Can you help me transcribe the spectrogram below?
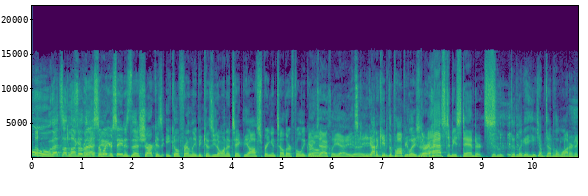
oh, that's unlucky So, for the, that so what dude. you're saying is the shark is eco-friendly because you don't want to take the offspring until they're fully grown. exactly. Yeah, It's- yeah, you yeah. got to keep the population. There high. has to be standards. Dude, dude, look at he jumped out of the water to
